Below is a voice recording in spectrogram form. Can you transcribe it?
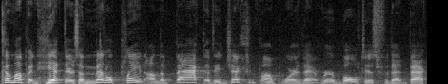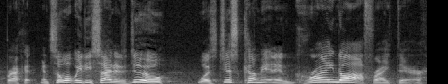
come up and hit. There's a metal plate on the back of the injection pump where that rear bolt is for that back bracket. And so what we decided to do was just come in and grind off right there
